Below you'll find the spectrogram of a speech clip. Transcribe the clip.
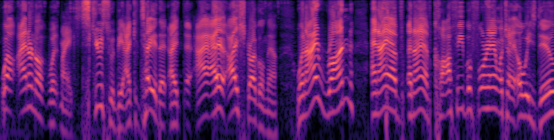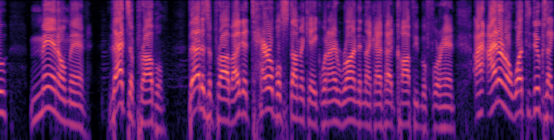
Well, I don't know what my excuse would be. I can tell you that I, I, I, struggle now. When I run and I have and I have coffee beforehand, which I always do, man, oh man, that's a problem. That is a problem. I get terrible stomach ache when I run and like I've had coffee beforehand. I, I don't know what to do because I,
